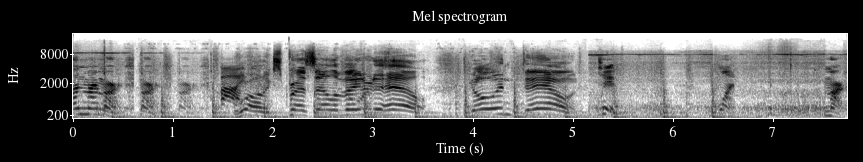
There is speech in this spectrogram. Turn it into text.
On my mark. Mark. Mark. Five. We're on express elevator to hell. Going down. Two. One. Mark.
